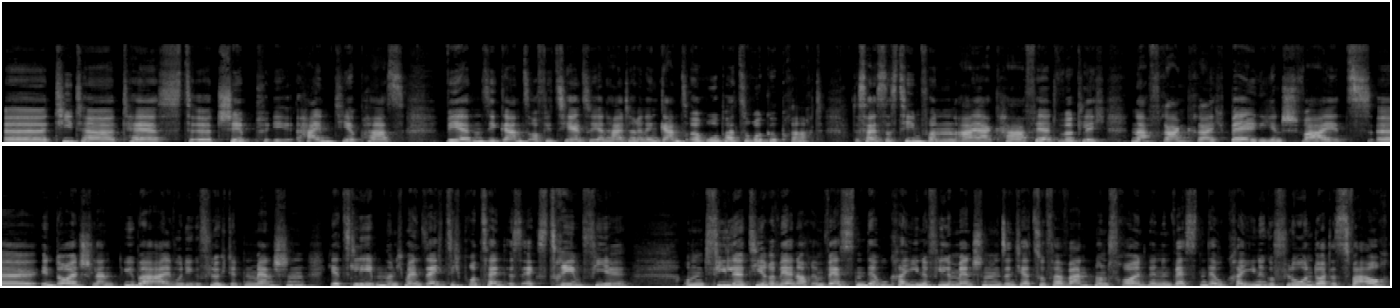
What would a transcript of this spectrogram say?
äh, Titer-Test, äh, Chip, Heimtierpass, werden sie ganz offiziell zu ihren Halterinnen in ganz Europa zurückgebracht. Das heißt, das Team von ARK fährt wirklich nach Frankreich, Belgien, Schweiz, äh, in Deutschland, überall, wo die geflüchteten Menschen jetzt leben. Und ich meine, 60 Prozent ist extrem viel. Und viele Tiere werden auch im Westen der Ukraine. Viele Menschen sind ja zu Verwandten und Freunden in den Westen der Ukraine geflohen. Dort ist zwar auch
